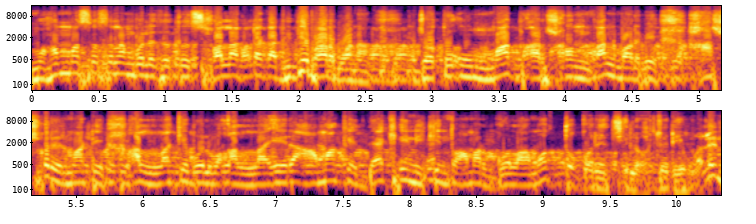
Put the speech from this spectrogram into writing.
মোহাম্মদ সাল্লাম বলে তো ছ লাখ টাকা দিতে পারব না। যত উম্মাদ আর সন্তান বাড়বে, হাসরের মাঠে আল্লাহকে বলব, আল্লাহ এরা আমাকে দেখেনি, কিন্তু আমার গোলামত্ব করেছিল। যদি বলেন।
